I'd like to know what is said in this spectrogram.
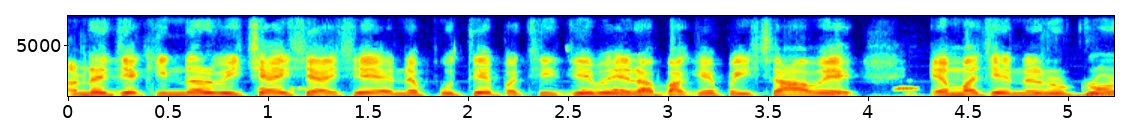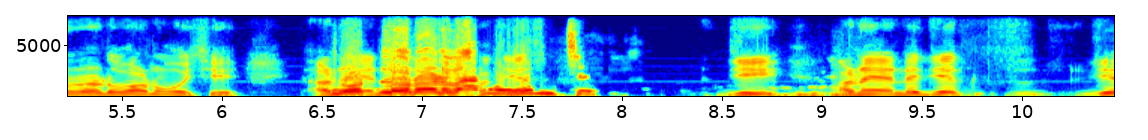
અને જે કિન્નર વેચાઈ જાય છે એને પોતે પછી જે એના ભાગે પૈસા આવે એમાંથી એને રોટલો રડવાનો હોય છે. અને જે જી અને એને જે જે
